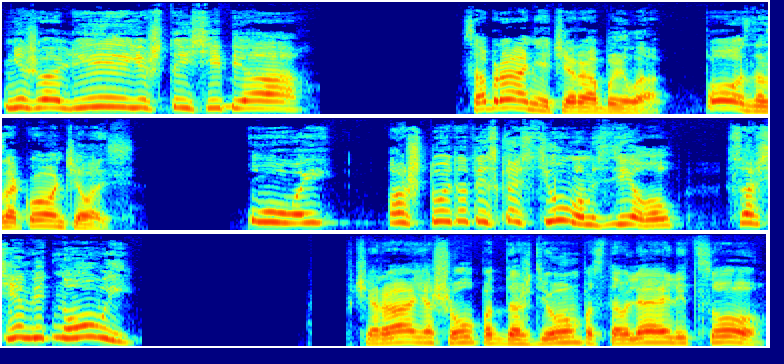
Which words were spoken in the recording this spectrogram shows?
не жалеешь ты себя. Собрание вчера было, поздно закончилось. Ой, а что это ты с костюмом сделал? Совсем ведь новый. Вчера я шел под дождем, подставляя лицо.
